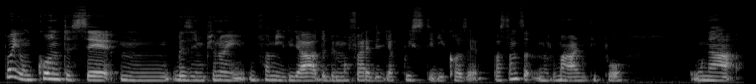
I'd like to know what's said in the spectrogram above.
Poi un conto è se, mh, ad esempio, noi in famiglia dobbiamo fare degli acquisti di cose abbastanza normali, tipo una,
